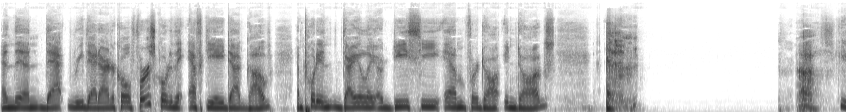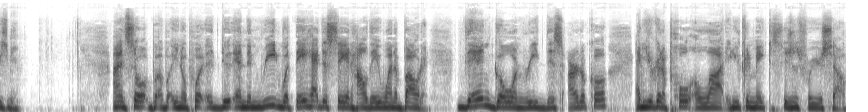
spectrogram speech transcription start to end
and then that read that article. First, go to the FDA.gov and put in dilate or DCM for dog in dogs. oh, excuse me And so, you know, put uh, and then read what they had to say and how they went about it. Then go and read this article, and you're going to pull a lot, and you can make decisions for yourself.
